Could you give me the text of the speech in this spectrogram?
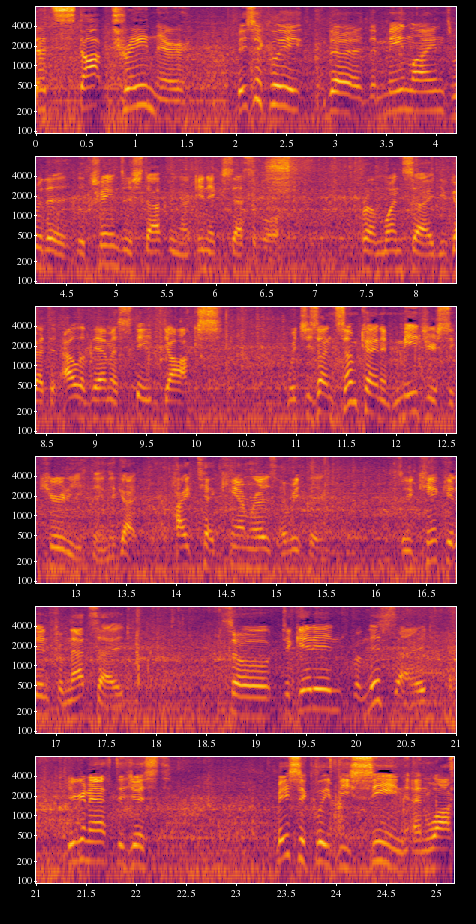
that stop train there. Basically, the, the main lines where the, the trains are stopping are inaccessible from one side. You've got the Alabama State Docks, which is on some kind of major security thing. They got high-tech cameras, everything. So you can't get in from that side. So to get in from this side, you're gonna have to just basically be seen and walk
